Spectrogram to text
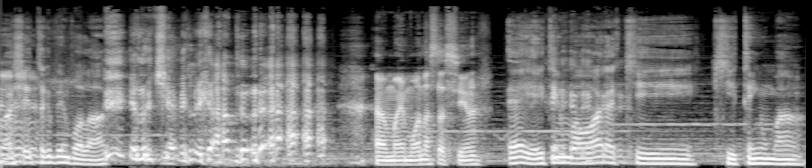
eu achei tudo bem bolado. Eu não tinha me ligado. a mãe Mona assassina. É, e aí tem uma hora que, que tem uma,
